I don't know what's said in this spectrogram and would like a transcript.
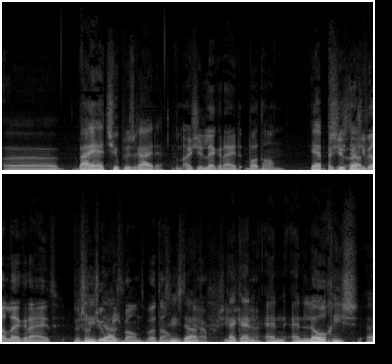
eh, bij het tubeless rijden. Want als je lek rijdt, wat dan? Ja, Als je, precies als je wel lek rijdt, met zo'n Precies tubeless band, wat dan? Precies dat. Ja, precies, Kijk, en, ja. en, en logisch eh,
